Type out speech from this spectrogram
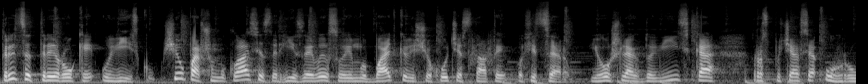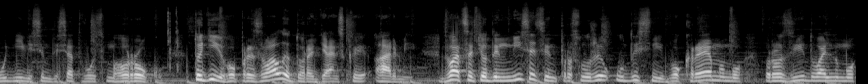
33 роки у війську. Ще у першому класі Сергій заявив своєму батькові, що хоче стати офіцером. Його шлях до війська розпочався у грудні 88-го року. Тоді його призвали до радянської армії. 21 місяць він прослужив у Десні в окремому розвідувальному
